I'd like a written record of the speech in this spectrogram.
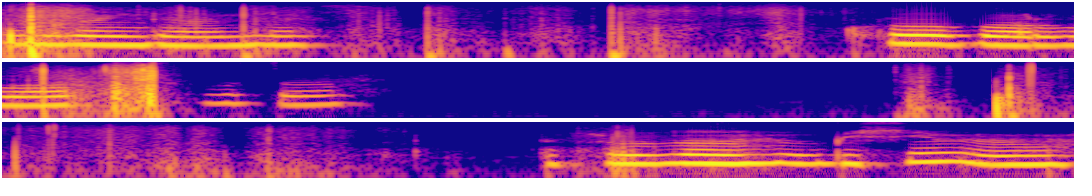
Buradan gelmez. Crowbar var burada. Şurada bir şey mi var?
